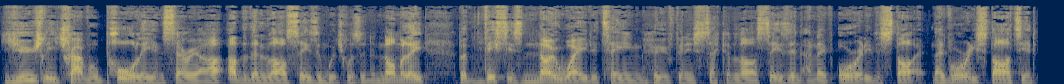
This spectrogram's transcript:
usually travel poorly in Serie A, other than last season, which was an anomaly. But this is no way the team who finished second last season, and they've already start they've already started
